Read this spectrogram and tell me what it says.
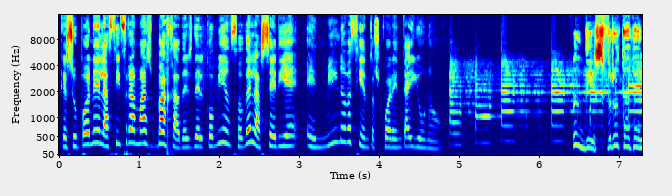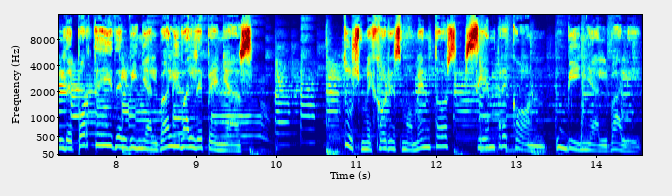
que supone la cifra más baja desde el comienzo de la serie en 1941. Disfruta del deporte y del Viñalbal y Valdepeñas. Tus mejores momentos siempre con Viñalbali.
